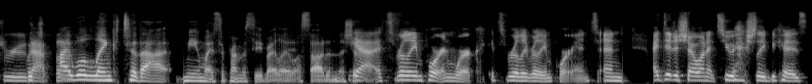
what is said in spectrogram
through Which that book. I will link to that, Me and White Supremacy by Layla Saad in the show. Yeah, it's really important work. It's really, really important. And I did a show on it too, actually, because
